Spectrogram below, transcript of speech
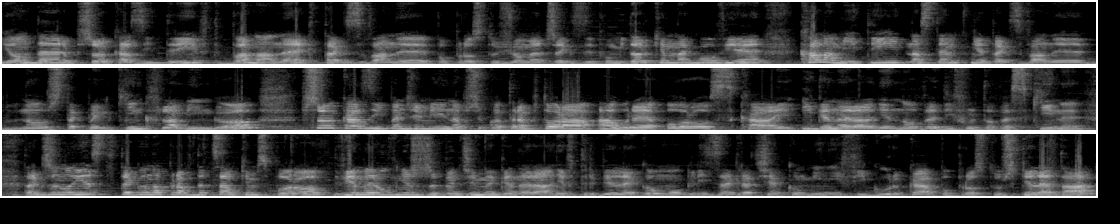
Yonder, przy okazji Drift, Bananek, tak zwany po prostu ziomeczek z pomidorkiem na głowie, Calamity, następnie tak zwany, no, że tak powiem, King Flamingo. Przy okazji będziemy mieli na przykład Raptora, Aurę, Oro, Sky i generalnie nowe defaultowe skiny. Także no jest tego naprawdę całkiem sporo. Wiemy również, że będziemy generalnie w trybie Lego mogli zagrać jako minifigurka po prostu szkieleta.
